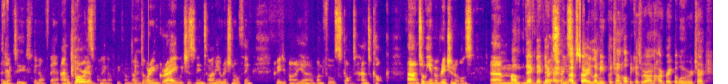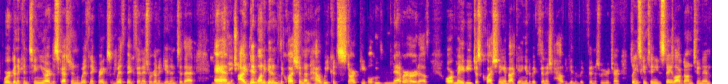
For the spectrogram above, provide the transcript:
a Yeah. Doctor Who spin off there, and Dorian. Class, funny enough, we've done that. Yeah. Dorian Gray, which is an entirely original thing created by uh, wonderful Scott Handcock. Uh, and talking of originals, um, Um, Nick, Nick, Nick, I, I'm- sorry. Let me put you on hold because we are on a hard break. But when we return, we're going to continue our discussion with Nick Briggs with Big Finish. We're going to get into that. And I did want to get into the question on how we could start people who've never heard of or maybe just questioning about getting into Big Finish, how to get into Big Finish. We return. Please continue to stay logged on, tune in,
